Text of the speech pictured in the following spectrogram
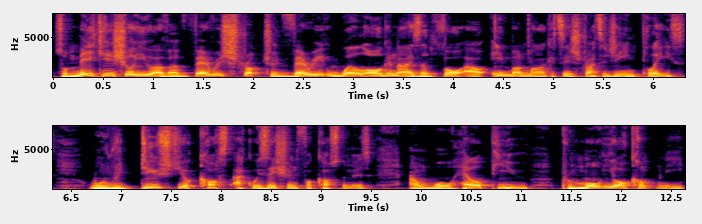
So making sure you have a very structured, very well organized and thought out inbound marketing strategy in place will reduce your cost acquisition for customers and will help you promote your company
